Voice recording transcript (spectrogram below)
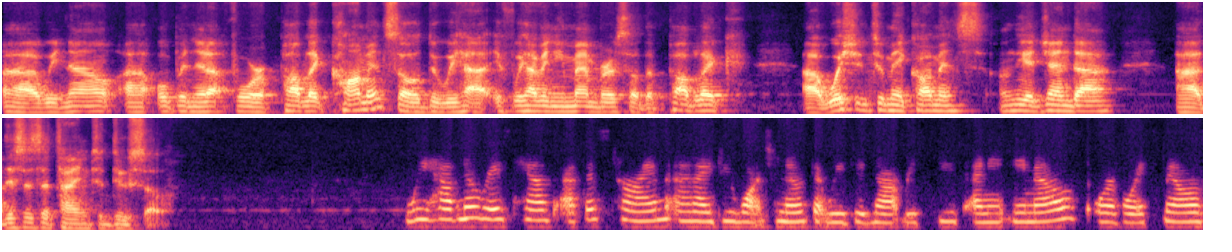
Uh, We now uh, open it up for public comments. So do we have, if we have any members of the public uh, wishing to make comments on the agenda, uh, this is the time to do so. We have no raised hands at this time, and I do want to note that we did not receive any emails or voicemails,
